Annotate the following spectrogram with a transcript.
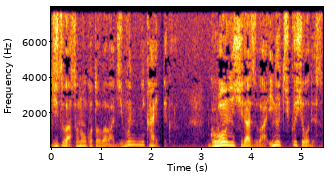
実はその言葉は自分に返ってくる。ご恩知らずは犬畜生です。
